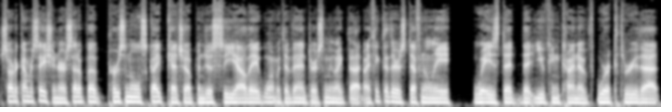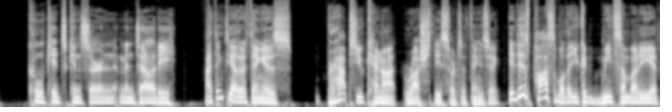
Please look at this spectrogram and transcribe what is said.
start a conversation or set up a personal Skype catch up and just see how they went with the event or something like that. I think that there's definitely ways that that you can kind of work through that cool kids concern mentality. I think the other thing is perhaps you cannot rush these sorts of things. It is possible that you could meet somebody at,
